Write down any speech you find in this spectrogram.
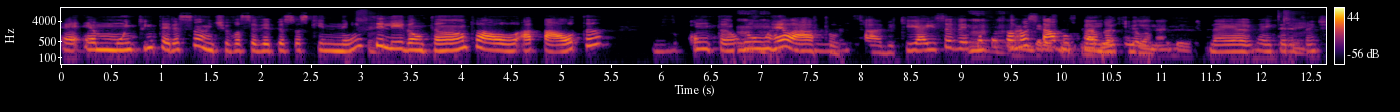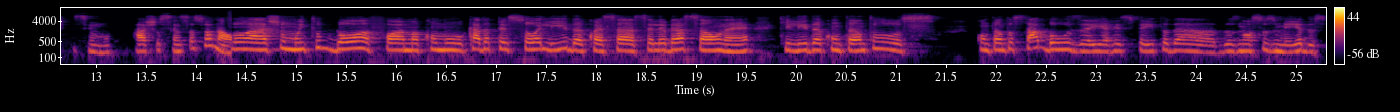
é, é muito interessante você ver pessoas que nem Sim. se ligam tanto ao, à pauta contando uhum. um relato, sabe? Que aí você vê que a uhum. pessoa não está buscando aquilo. Né? né? É interessantíssimo. Sim. Acho sensacional. Eu acho muito boa a forma como cada pessoa lida com essa celebração, né? Que lida com tantos com tantos tabus aí a respeito da, dos nossos medos.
